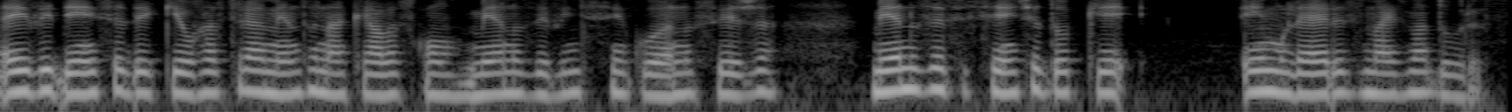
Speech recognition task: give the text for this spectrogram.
a evidência de que o rastreamento naquelas com menos de 25 anos seja menos eficiente do que em mulheres mais maduras.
